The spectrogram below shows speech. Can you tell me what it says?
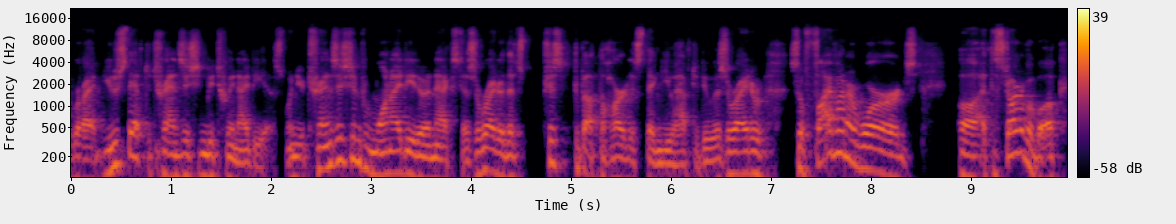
write, you usually have to transition between ideas. When you transition from one idea to the next as a writer, that's just about the hardest thing you have to do as a writer. So 500 words uh, at the start of a book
